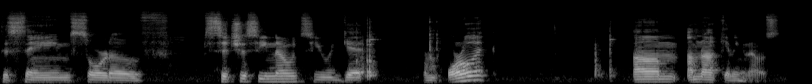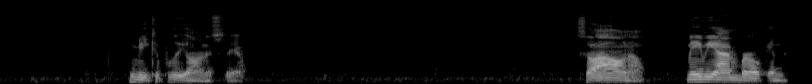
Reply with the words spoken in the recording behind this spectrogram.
the same sort of citrusy notes you would get from Orlik. Um, I'm not getting those. To be completely honest with you. So I don't know. Maybe I'm broken.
